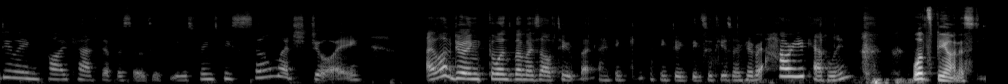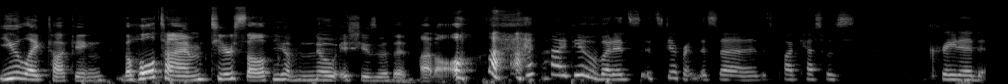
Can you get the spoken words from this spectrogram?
doing podcast episodes with you. This brings me so much joy. I love doing the ones by myself too, but I think I think doing things with you is my favorite. How are you, Kathleen? Let's be honest. You like talking the whole time to yourself. You have no issues with it at all. I do, but it's it's different. This uh this podcast was created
